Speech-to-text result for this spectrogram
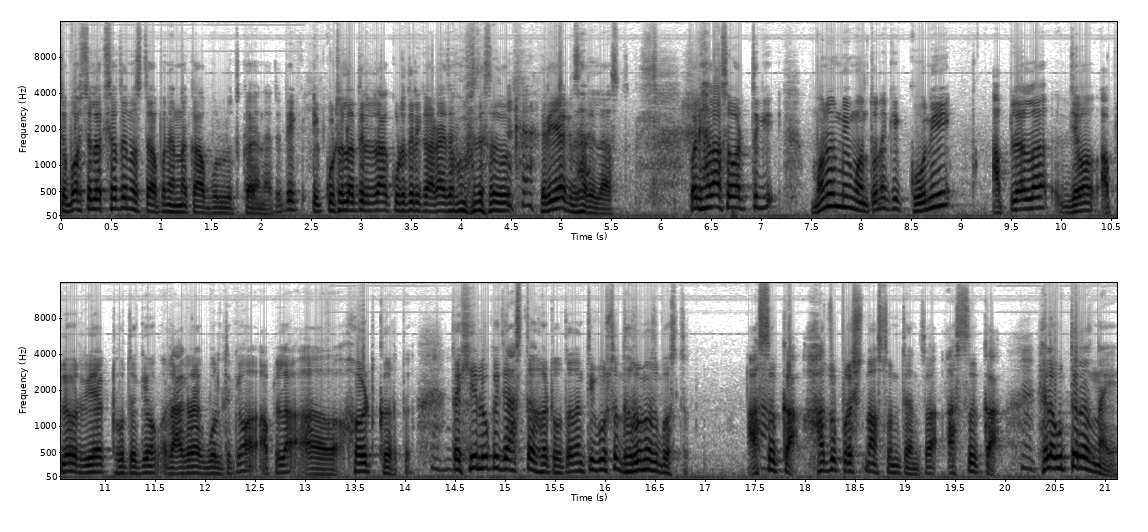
त्या बॉसच्या लक्षातच नसतं आपण यांना का बोललोत काय नाही. तर ते एक कुठला तरी राग कुठेतरी काढायचा म्हणून त्याचा रिॲक्ट झालेला असतो. पण ह्याला असं वाटतं की म्हणून मी म्हणतो ना की कोणी आपल्याला जेव्हा आपल्यावर रिॲक्ट होतं किंवा रागराग बोलतं किंवा आपल्याला हर्ट करतं तर हे लोक जास्त हर्ट होतात आणि ती गोष्ट धरूनच बसतात. असं का? हा जो प्रश्न असतो ना त्यांचा असं का? ह्याला उत्तरच नाही.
